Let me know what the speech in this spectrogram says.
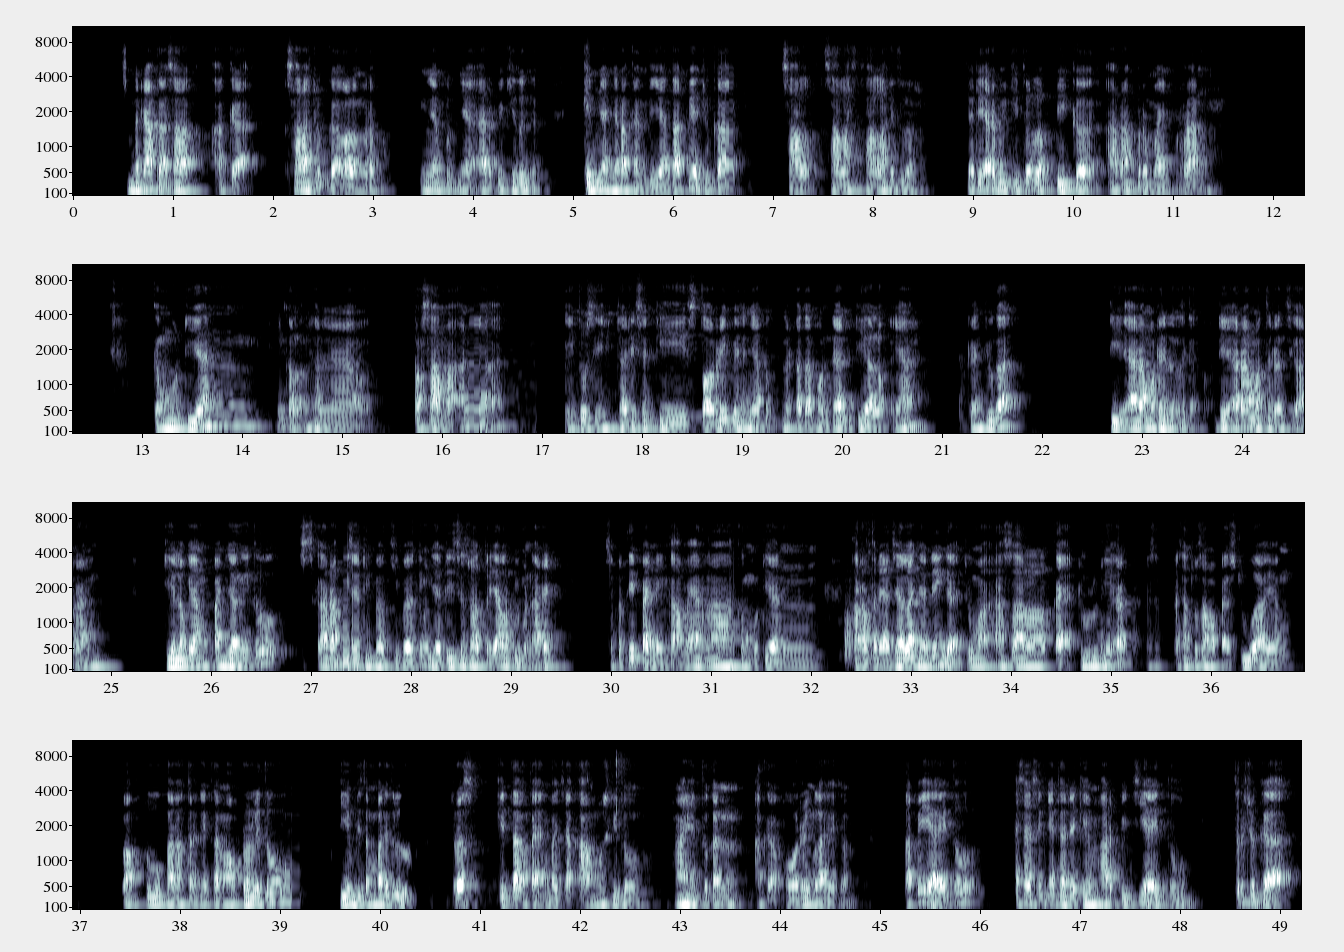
sebenarnya agak salah agak salah juga kalau nyebutnya RPG itu game yang nyerang gantian tapi ya juga sal salah salah gitu loh. Jadi RPG itu lebih ke arah bermain peran. Kemudian ini kalau misalnya persamaan ya itu sih dari segi story biasanya benar kata Bondan dialognya dan juga di era modern di era modern sekarang dialog yang panjang itu sekarang bisa dibagi-bagi menjadi sesuatu yang lebih menarik seperti panning kamera kemudian karakternya jalan jadi nggak cuma asal kayak dulu di era PS1 sama PS2 yang waktu karakter kita ngobrol itu diam di tempat itu loh. Terus kita kayak baca kamus gitu. Nah itu kan agak boring lah gitu tapi ya itu esensinya dari game RPG ya itu. Terus juga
